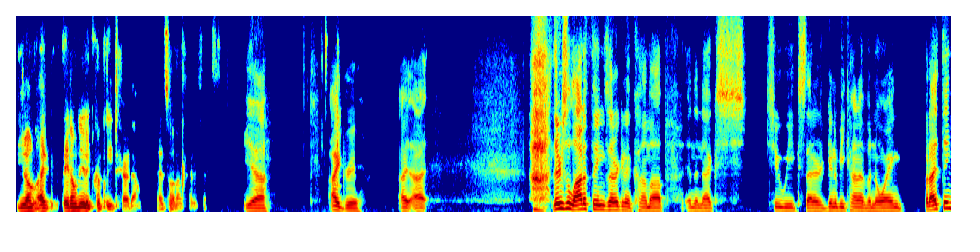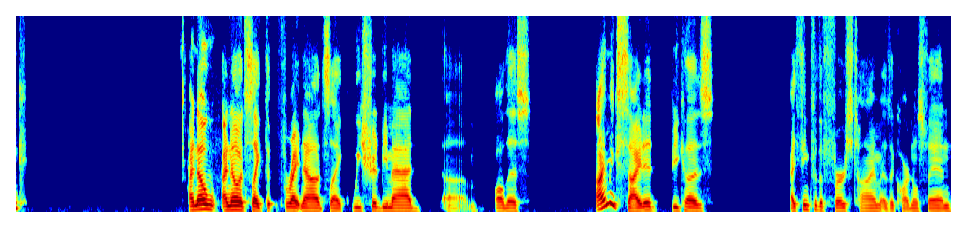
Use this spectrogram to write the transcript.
You don't like they don't need a complete teardown. That's what I'm trying to say. Yeah. I agree. I I there's a lot of things that are going to come up in the next 2 weeks that are going to be kind of annoying, but I think I know I know it's like the, for right now it's like we should be mad um all this. I'm excited because I think for the first time as a Cardinals fan,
